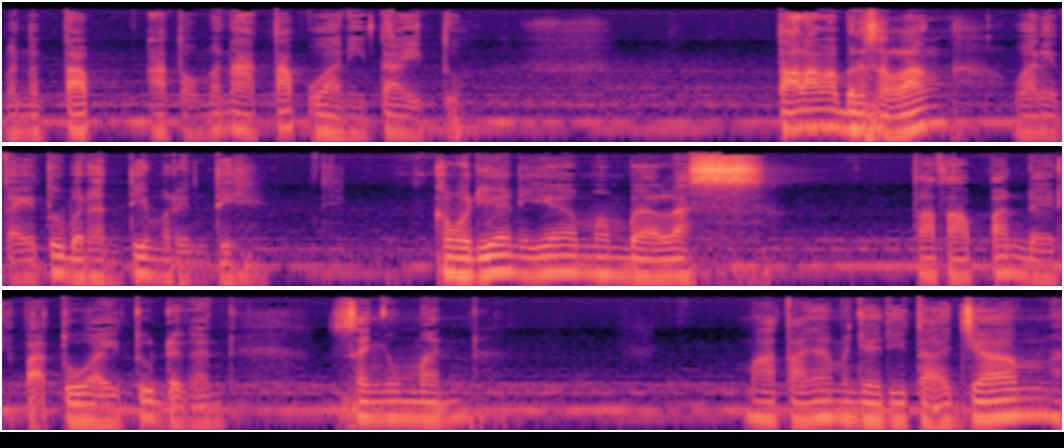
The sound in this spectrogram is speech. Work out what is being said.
menetap atau menatap wanita itu. Tak lama berselang, wanita itu berhenti merintih. Kemudian ia membalas tatapan dari Pak Tua itu dengan senyuman. Matanya menjadi tajam.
